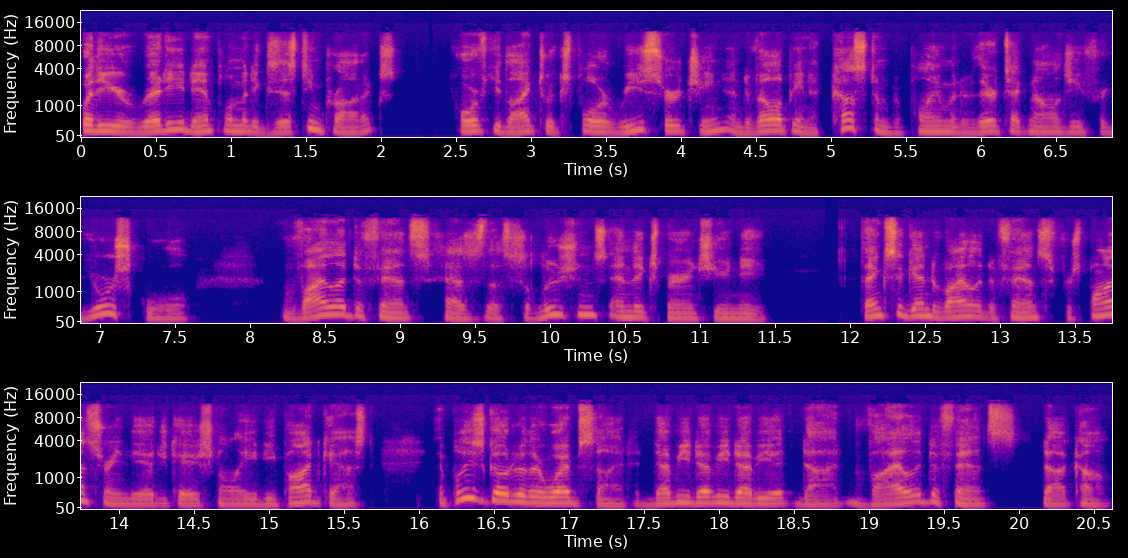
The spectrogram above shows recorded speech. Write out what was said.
Whether you're ready to implement existing products or if you'd like to explore researching and developing a custom deployment of their technology for your school, Violet Defense has the solutions and the experience you need. Thanks again to Violet Defense for sponsoring the Educational AD podcast. And please go to their website at www.violetdefense.com.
